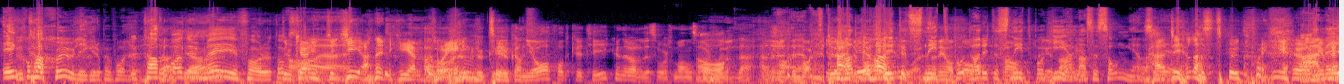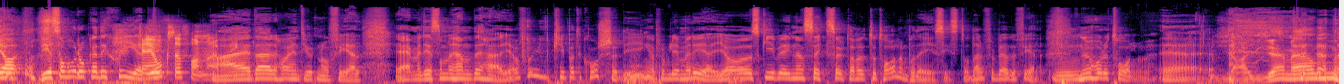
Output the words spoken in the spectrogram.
1,7 ligger uppe på nu. Du tappade ju Ja. mig förut Du också. kan ju Ja, inte ge han en hel hur, poäng hur, hur till. kan jag ha fått kritik under alla dessa år som ansvarig Ja. för den där? Ja, ja. backig. Du hade, du hade ett snitt på, du hade inte framför snitt på hela säsongen. Så här delas det ut poäng i höger Nej, det som råkade ske... Kan jag också få några Nej, där har jag inte gjort något fel. Nej, men det som hände här, jag får ju krypa till korset, det är inga problem med det. Jag skriver in en sexa utan totalen på dig sist och därför blev det fel. Nu har du 12, eh, Jajamän!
